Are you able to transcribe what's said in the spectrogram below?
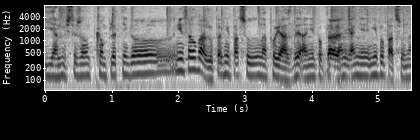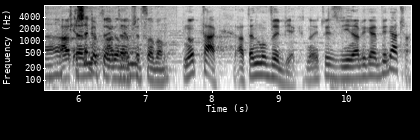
I ja myślę, że on kompletnie go nie zauważył. Pewnie patrzył na pojazdy, a nie, po, Tak. a nie, a nie, nie popatrzył na A ten- pierwszego, którego a ten- miał przed sobą. No tak, a ten mu wybiegł. No i tu jest wina biega, biegacza.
